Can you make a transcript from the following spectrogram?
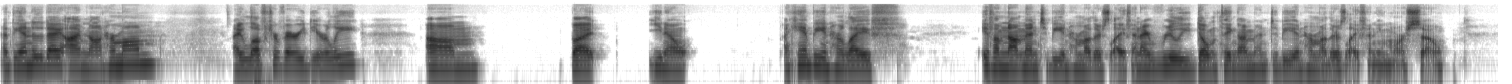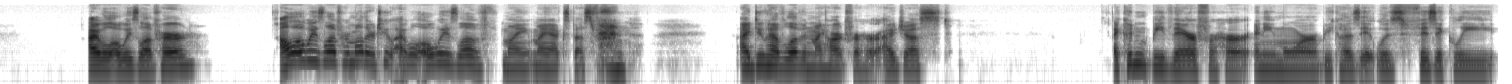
At the end of the day, I'm not her mom. I loved her very dearly. Um but you know, I can't be in her life if I'm not meant to be in her mother's life and I really don't think I'm meant to be in her mother's life anymore. So I will always love her. I'll always love her mother too. I will always love my my ex-best friend. I do have love in my heart for her. I just I couldn't be there for her anymore because it was physically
